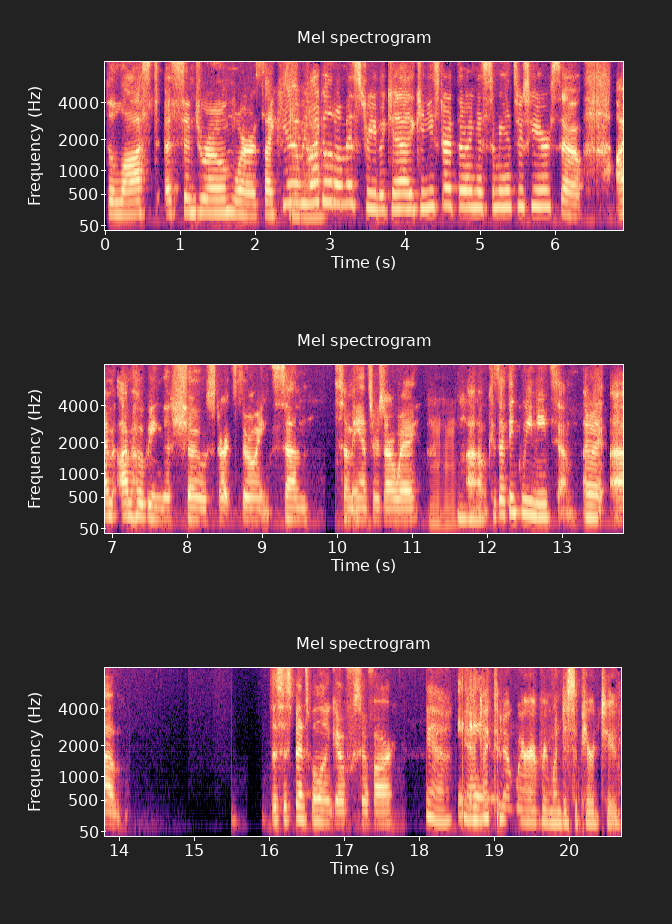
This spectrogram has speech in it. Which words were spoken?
the lost uh, syndrome where it's like, yeah, we like a little mystery, but can can you start throwing us some answers here? So I'm I'm hoping this show starts throwing some some answers our way because I think we need some. I, um, the suspense will only go so far. yeah. Yeah. I'd like to know where everyone disappeared to.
